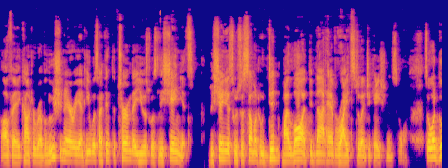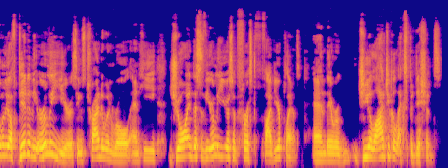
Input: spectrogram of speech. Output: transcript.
of a counter-revolutionary, and he was, I think, the term they used was Lishenets. Lishenets was someone who did, by law, did not have rights to education and so on. So what Gumilyov did in the early years, he was trying to enroll, and he joined. This is the early years of the first five-year plans, and they were geological expeditions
